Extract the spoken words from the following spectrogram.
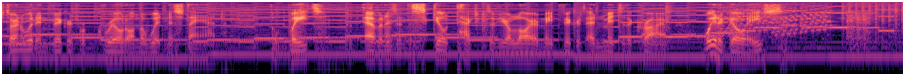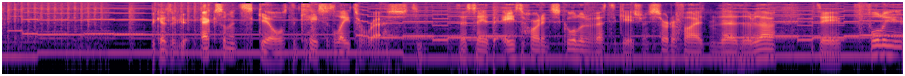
Sternwood and Vickers were grilled on the witness stand. The weight of evidence and the skilled tactics of your lawyer made Vickers admit to the crime. Way to go, Ace. Because of your excellent skills, the case is laid to rest. They say the Ace Harding School of Investigation certifies blah, blah, blah, as a fully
